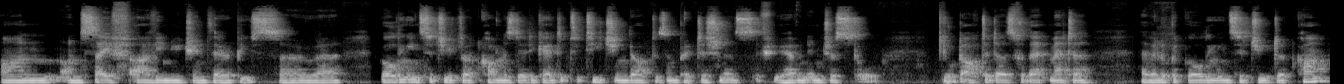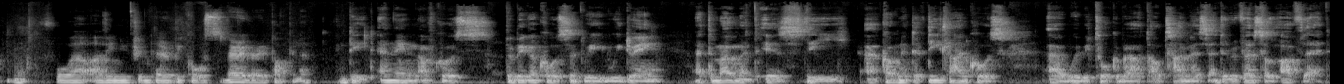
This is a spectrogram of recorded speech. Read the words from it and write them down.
on, on safe IV nutrient therapies. So, uh, goldinginstitute.com is dedicated to teaching doctors and practitioners. If you have an interest, or your doctor does for that matter, have a look at goldinginstitute.com mm. for our IV nutrient therapy course. Very, very popular. Indeed. And then, of course, the bigger course that we, we're doing at the moment is the uh, cognitive decline course. uh, where we talk about Alzheimer's and the reversal of that,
